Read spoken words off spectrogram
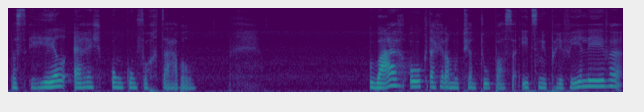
Dat is heel erg oncomfortabel. Waar ook dat je dat moet gaan toepassen. Iets in je privéleven,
